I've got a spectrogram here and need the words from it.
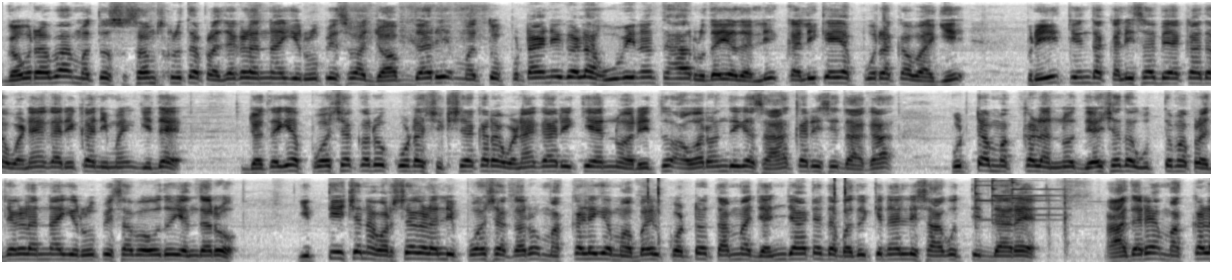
ಗೌರವ ಮತ್ತು ಸುಸಂಸ್ಕೃತ ಪ್ರಜೆಗಳನ್ನಾಗಿ ರೂಪಿಸುವ ಜವಾಬ್ದಾರಿ ಮತ್ತು ಪುಟಾಣಿಗಳ ಹೂವಿನಂತಹ ಹೃದಯದಲ್ಲಿ ಕಲಿಕೆಯ ಪೂರಕವಾಗಿ ಪ್ರೀತಿಯಿಂದ ಕಲಿಸಬೇಕಾದ ಹೊಣೆಗಾರಿಕೆ ನಿಮಗಿದೆ. ಜೊತೆಗೆ ಪೋಷಕರು ಕೂಡ ಶಿಕ್ಷಕರ ಹೊಣೆಗಾರಿಕೆಯನ್ನು ಅರಿತು ಅವರೊಂದಿಗೆ ಸಹಕರಿಸಿದಾಗ ಪುಟ್ಟ ಮಕ್ಕಳನ್ನು ದೇಶದ ಉತ್ತಮ ಪ್ರಜೆಗಳನ್ನಾಗಿ ರೂಪಿಸಬಹುದು ಎಂದರು. ಇತ್ತೀಚಿನ ವರ್ಷಗಳಲ್ಲಿ ಪೋಷಕರು ಮಕ್ಕಳಿಗೆ ಮೊಬೈಲ್ ಕೊಟ್ಟು ತಮ್ಮ ಜಂಜಾಟದ ಬದುಕಿನಲ್ಲಿ ಸಾಗುತ್ತಿದ್ದಾರೆ. ಆದರೆ ಮಕ್ಕಳ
